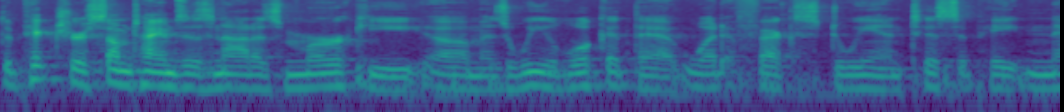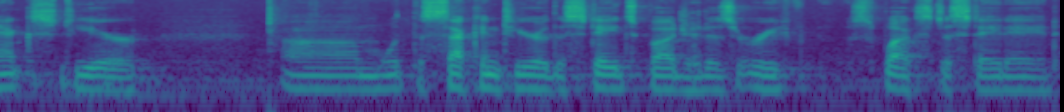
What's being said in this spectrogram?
the picture sometimes is not as murky. Um, As we look at that, what effects do we anticipate next year um, with the second year of the state's budget as it reflects to state aid?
